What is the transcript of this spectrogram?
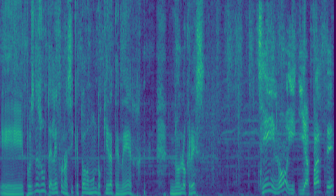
eh, pues no es un teléfono así que todo el mundo quiera tener. ¿No lo crees? Sí, no, y, aparte,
